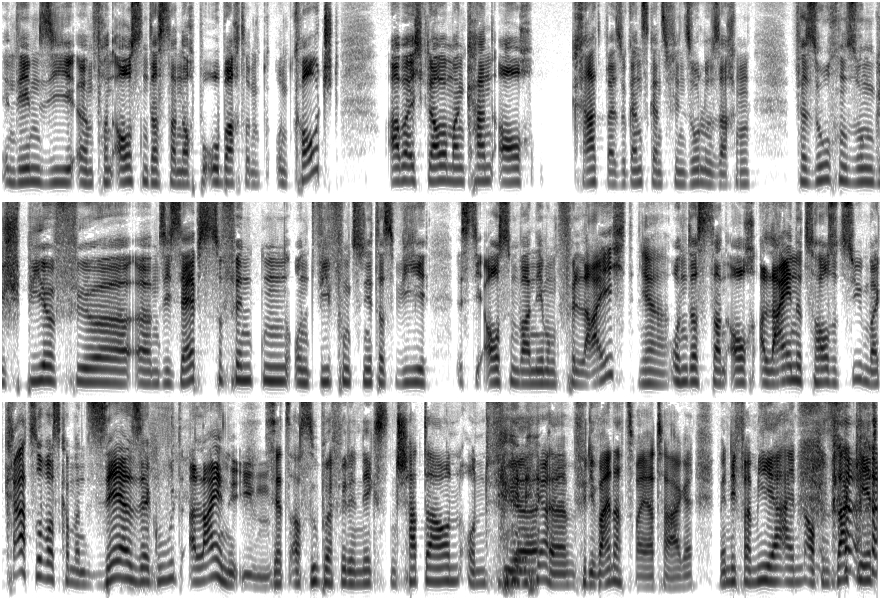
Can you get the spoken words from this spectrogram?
indem sie ähm, von außen das dann noch beobachtet und, und coacht. Aber ich glaube, man kann auch gerade bei so ganz, ganz vielen Solo-Sachen versuchen, so ein Gespür für ähm, sich selbst zu finden und wie funktioniert das, wie ist die Außenwahrnehmung vielleicht Ja. und das dann auch alleine zu Hause zu üben, weil gerade sowas kann man sehr, sehr gut alleine üben. Ist jetzt auch super für den nächsten Shutdown und für, Ja. ähm, für die Weihnachtsfeiertage. Wenn die Familie einen auf den Sack geht,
